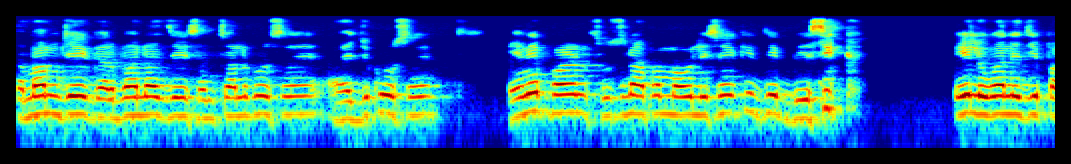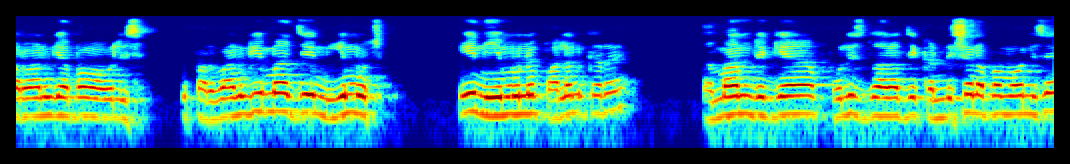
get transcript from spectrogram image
તમામ જે ગરબાના જે સંચાલકો છે, આયોજકો છે, એને પણ સૂચના આપવામાં આવેલી છે કે જે બેસિક એ લોકોને જે પરવાનગી આપવામાં આવેલી છે, એ પરવાનગીમાં જે નિયમો છે, એ નિયમોનું પાલન કરે. તમામ જગ્યા પોલીસ દ્વારા જે કન્ડિશન આપવામાં આવેલી છે,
